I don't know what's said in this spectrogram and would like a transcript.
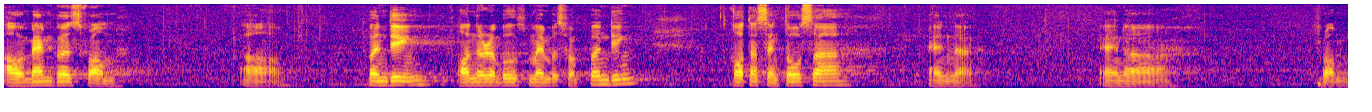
our members from uh, Pending, honorable members from Pending, Kota Sentosa, and, uh, and uh, from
